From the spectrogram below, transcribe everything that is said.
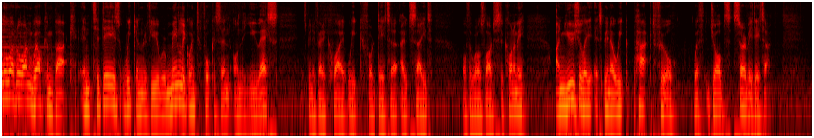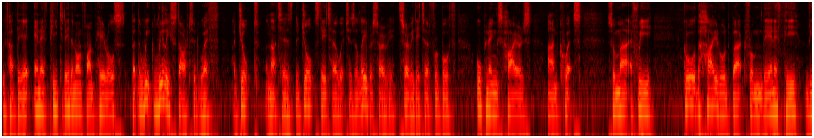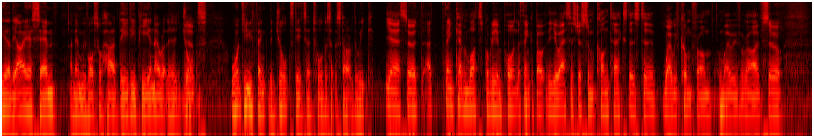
Hello, everyone. Welcome back. In today's week in review, we're mainly going to focus in on the US. It's been a very quiet week for data outside of the world's largest economy. Unusually, it's been a week packed full with jobs survey data. We've had the NFP today, the non farm payrolls, but the week really started with a JOLT, and that is the JOLTS data, which is a labour survey, survey data for both openings, hires, and quits. So, Matt, if we go the high road back from the NFP via the ISM, and then we've also had the ADP, and now we're at the JOLTS. What do you think the JOLTS data told us at the start of the week? Yeah, so I think, Kevin, what's probably important to think about the US is just some context as to where we've come from and where we've arrived. So,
